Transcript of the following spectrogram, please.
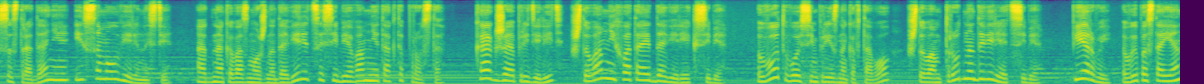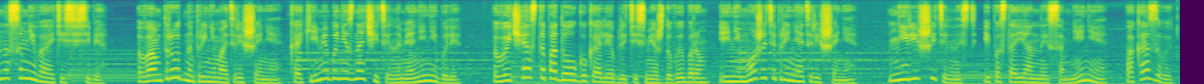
сострадания и самоуверенности. Однако, возможно, довериться себе вам не так-то просто. Как же определить, что вам не хватает доверия к себе? Вот восемь признаков того, что вам трудно доверять себе. Первый – вы постоянно сомневаетесь в себе. Вам трудно принимать решения, какими бы незначительными они ни были. Вы часто подолгу колеблетесь между выбором и не можете принять решение. Нерешительность и постоянные сомнения показывают,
